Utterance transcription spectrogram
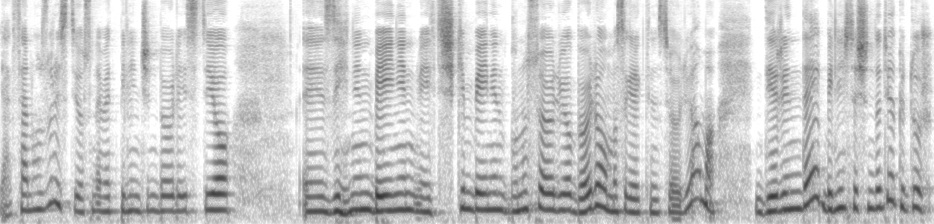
Yani sen huzur istiyorsun. Evet bilincin böyle istiyor. E, zihnin, beynin, yetişkin beynin bunu söylüyor. Böyle olması gerektiğini söylüyor ama derinde bilinç dışında diyor ki dur.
